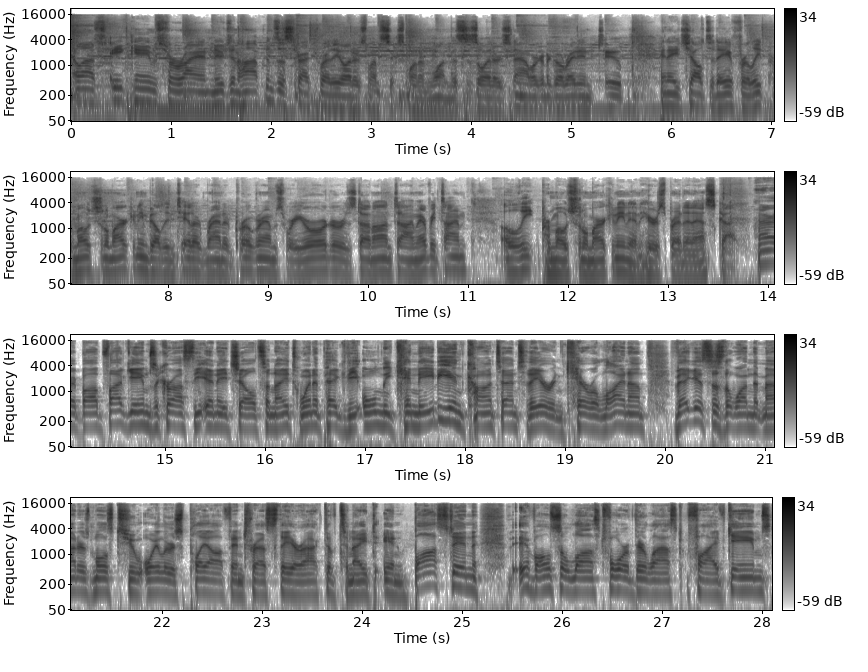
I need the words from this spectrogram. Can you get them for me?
last eight games for Ryan Nugent Hopkins, a stretch where the Oilers won 6 1 and 1. This is Oilers Now. We're going to go right into NHL today for elite promotional marketing, building tailored branded programs where your order is done on time every time. Elite promotional marketing, and here's Brendan Escott. All right, Bob, five games across the NHL tonight. Winnipeg, the only Canadian content there in Carolina. Vegas is the one that matters most to Oilers' playoff interests. They are active tonight in Boston. They've also lost four of their last five games.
